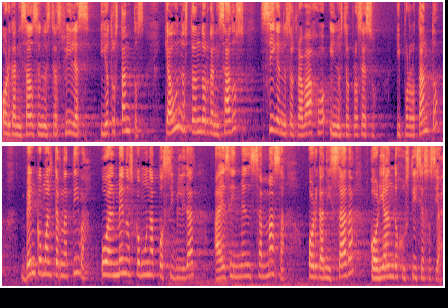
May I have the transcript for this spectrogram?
organizados en nuestras filas y otros tantos que aún no estando organizados siguen nuestro trabajo y nuestro proceso y por lo tanto ven como alternativa o al menos como una posibilidad a esa inmensa masa organizada coreando justicia social.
